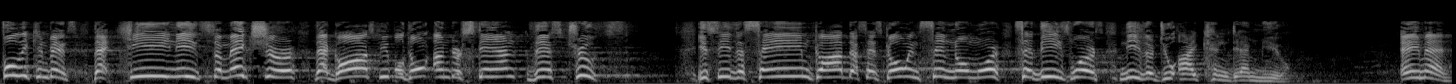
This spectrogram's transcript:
fully convinced that he needs to make sure that God's people don't understand this truth. You see, the same God that says, go and sin no more, said these words, neither do I condemn you. Amen.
